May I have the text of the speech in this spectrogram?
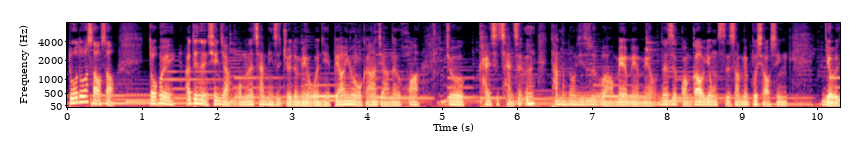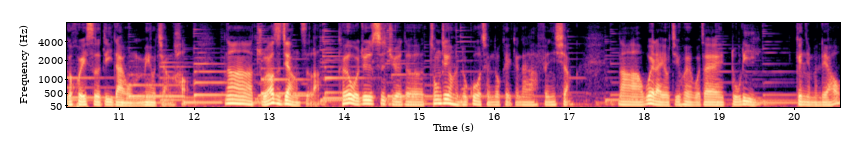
多多少少都会啊。等等，先讲我们的产品是绝对没有问题，不要因为我刚刚讲那个话就开始产生，呃，他们东西是不是不好？没有，没有，没有，那是广告用词上面不小心有一个灰色地带，我们没有讲好。那主要是这样子啦。可是我就是觉得中间有很多过程都可以跟大家分享。那未来有机会我再独立跟你们聊。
